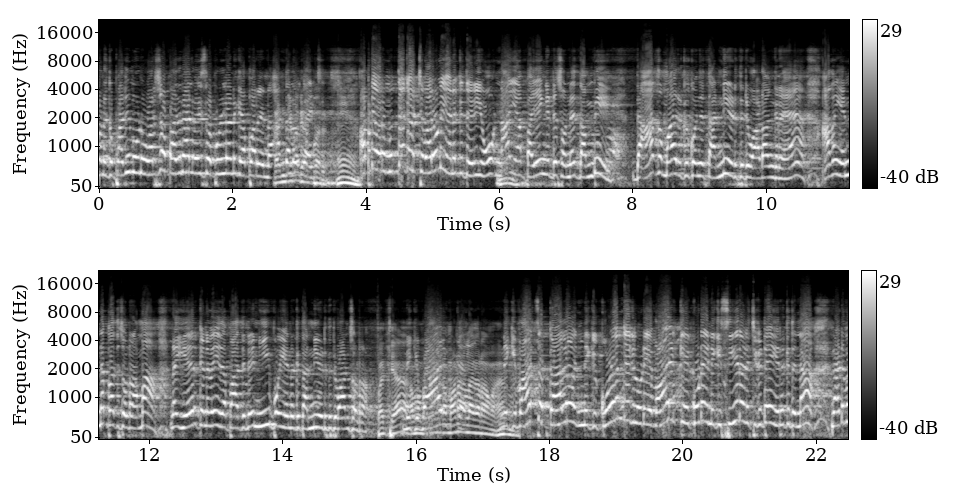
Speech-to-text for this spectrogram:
உனக்கு பதிமூணு வருஷம் பதினாலு வயசுல புள்ளன்னு கேட்பாரு என்ன? அந்த அளவுக்கு ஆயிடுச்சு. அப்படி ஒரு முத்த காட்சி வரும்னு எனக்கு தெரியும். நான் என் பையன் கிட்ட சொன்னேன் தம்பி தாகமா இருக்கு கொஞ்சம் தண்ணி எடுத்துட்டு வாடாங்கிறேன். அவன் என்ன பார்த்து சொல்றாமா நான் ஏற்கனவே இதை பார்த்துட்டு நீ போய் எனக்கு தண்ணி எடுத்துட்டு வான்னு சொல்றான்? இன்னைக்கு வாழ்க்கை- வாட்ஸ்அப் காலம் இன்னைக்கு குழந்தைகளுடைய வாழ்க்கையை கூட இன்னைக்கு சீரழிச்சுக்கிட்டே இருக்குதுன்னா நடுவர்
